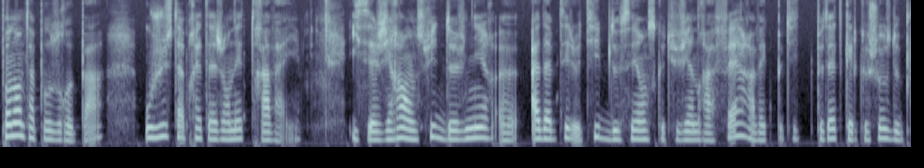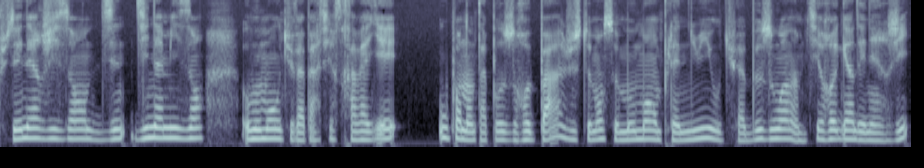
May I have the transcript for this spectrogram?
pendant ta pause repas ou juste après ta journée de travail. Il s'agira ensuite de venir euh, adapter le type de séance que tu viendras faire avec peut-être quelque chose de plus énergisant, dynamisant au moment où tu vas partir travailler ou pendant ta pause repas, justement ce moment en pleine nuit où tu as besoin d'un petit regain d'énergie.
